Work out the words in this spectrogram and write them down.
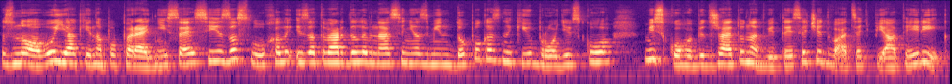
Знову, як і на попередній сесії, заслухали і затвердили внесення змін до показників Бродівського міського бюджету на 2025 рік.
